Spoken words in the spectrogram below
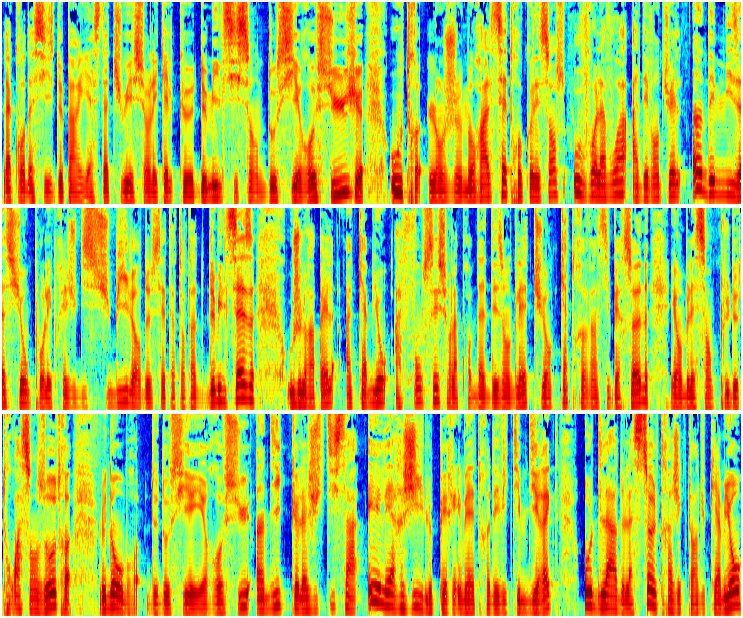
La cour d'assises de Paris a statué sur les quelques 2600 dossiers reçus. Outre l'enjeu moral, cette reconnaissance ouvre la voie à d'éventuelles indemnisations pour les préjudices subis lors de cet attentat de 2016 où, je le rappelle, un camion a foncé sur la promenade des Anglais, tuant 86 personnes et en blessant plus de 300 autres. Le nombre de dossiers reçus indique que la justice a élargi le périmètre des victimes directes au-delà de la seule trajectoire du camion.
